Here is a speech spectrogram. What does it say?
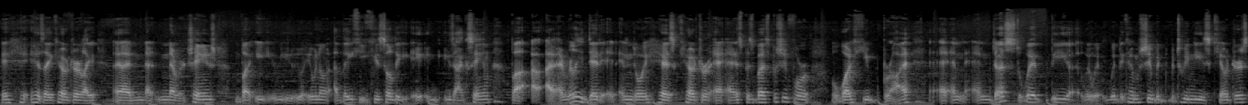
his like character like uh, ne- never changed. But e- even though I think he, he's still the exact same, but I, I really did enjoy his character, especially for what he brought, and and just with the with, the chemistry between these characters,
